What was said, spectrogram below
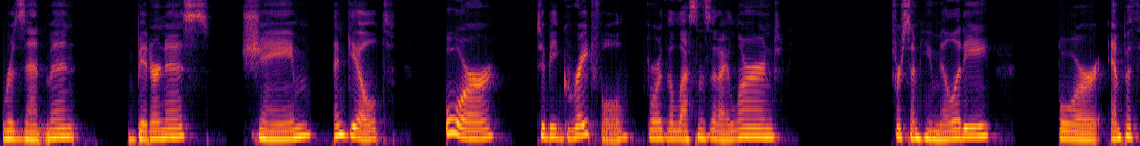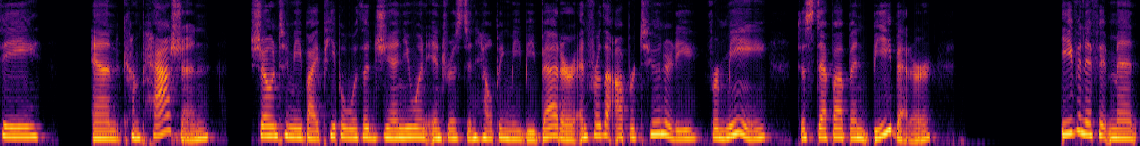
resentment, bitterness, shame, and guilt, or to be grateful for the lessons that I learned, for some humility, for empathy, and compassion shown to me by people with a genuine interest in helping me be better, and for the opportunity for me to step up and be better, even if it meant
